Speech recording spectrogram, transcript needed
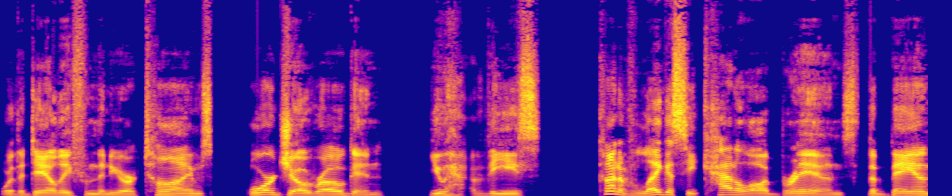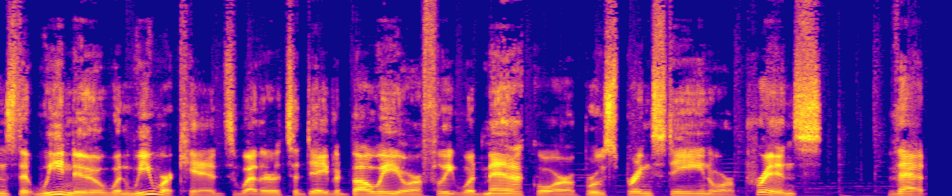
or The Daily from the New York Times or Joe Rogan, you have these kind of legacy catalog brands, the bands that we knew when we were kids, whether it's a David Bowie or a Fleetwood Mac or a Bruce Springsteen or a Prince, that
